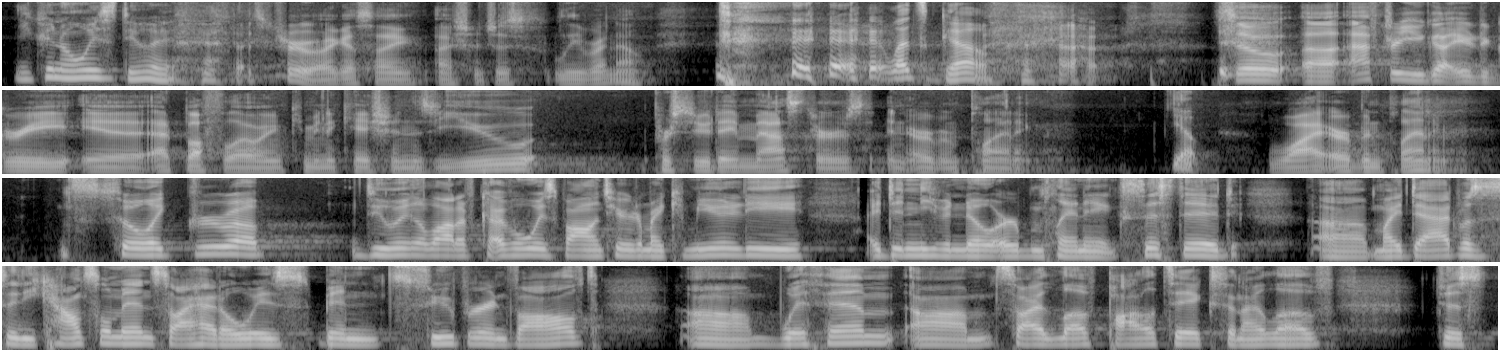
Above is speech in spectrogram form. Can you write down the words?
You can always do it. That's true. I guess I, I should just leave right now. Let's go. So uh, after you got your degree uh, at Buffalo in communications, you pursued a master's in urban planning. Yep. Why urban planning? so like grew up doing a lot of i've always volunteered in my community i didn't even know urban planning existed uh, my dad was a city councilman so i had always been super involved um, with him um, so i love politics and i love just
